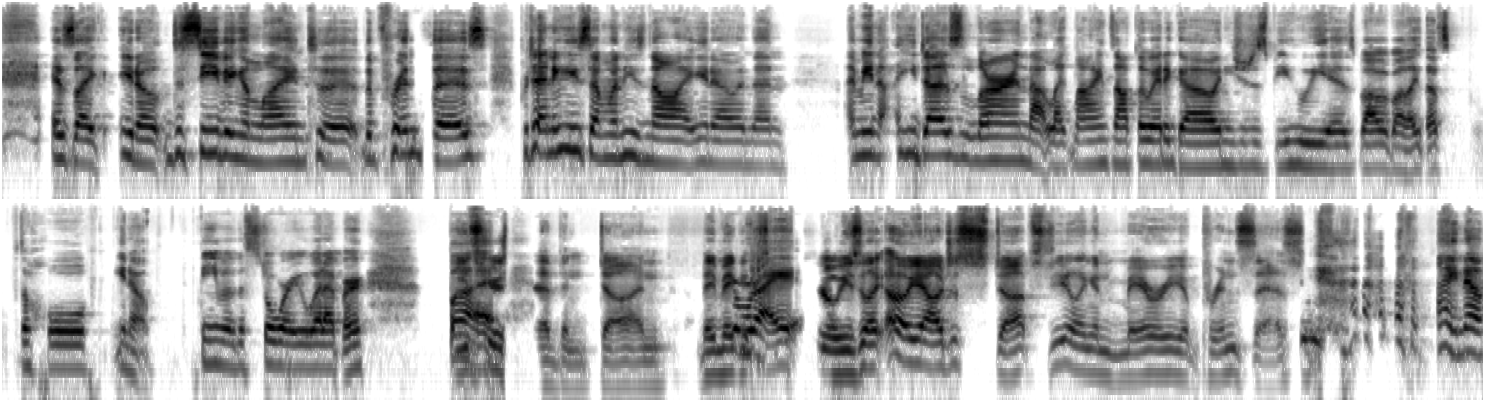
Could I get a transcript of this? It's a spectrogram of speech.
is like you know deceiving and lying to the princess, pretending he's someone he's not, you know, and then. I mean, he does learn that like lying's not the way to go, and he should just be who he is. Blah blah blah. Like that's the whole, you know, theme of the story, whatever. But years have been done. They make it right, so he's like, oh yeah, I'll just stop stealing and marry a princess. I know.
